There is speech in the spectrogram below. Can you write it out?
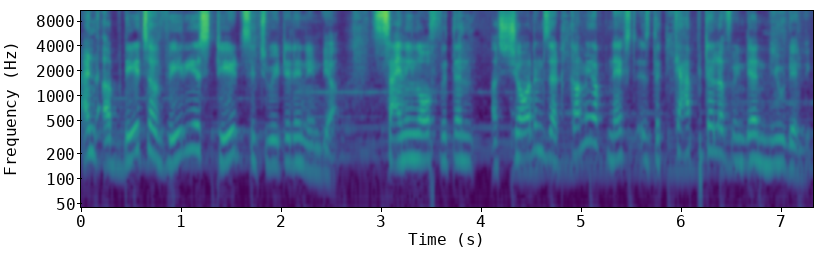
and updates of various states situated in India. Signing off with an assurance that coming up next is the capital of India, New Delhi.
